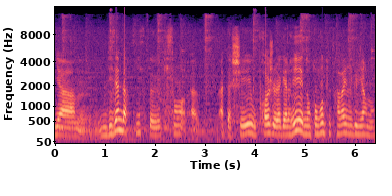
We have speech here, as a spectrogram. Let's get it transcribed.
il y a hum, une dizaine d'artistes euh, qui sont attachés ou proches de la galerie et dont on montre le travail régulièrement.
